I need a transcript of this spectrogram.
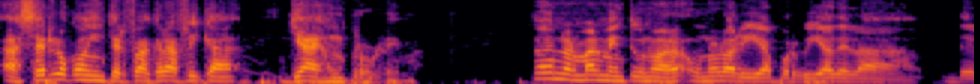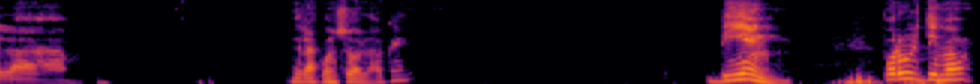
hacerlo con interfaz gráfica ya es un problema. Entonces, normalmente uno, uno lo haría por vía de la, de la, de la consola. Bien. Por último,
